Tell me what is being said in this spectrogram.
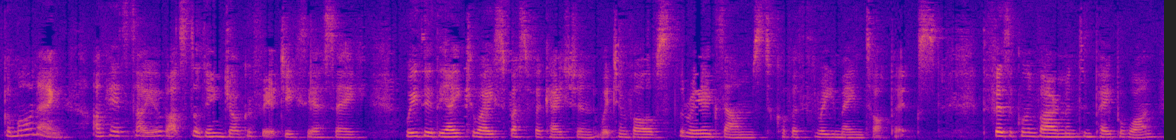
Good morning. I'm here to tell you about studying geography at GCSE. We do the AQA specification, which involves three exams to cover three main topics. The physical environment in paper one,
